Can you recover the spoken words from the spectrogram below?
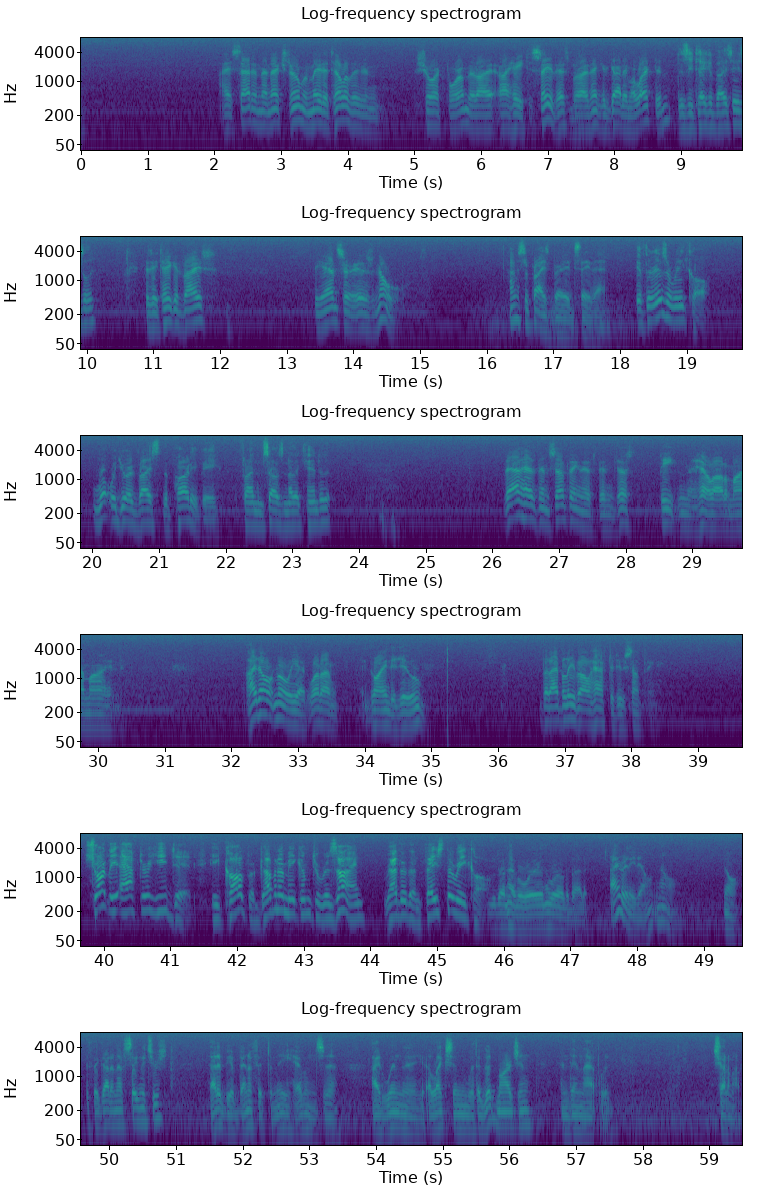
I sat in the next room and made a television short for him that I, I hate to say this, but I think it got him elected. Does he take advice easily? Does he take advice? The answer is no. I'm surprised Barry'd say that. If there is a recall, what would your advice to the party be? Find themselves another candidate? That has been something that's been just beating the hell out of my mind. I don't know yet what I'm going to do, but I believe I'll have to do something. Shortly after he did, he called for Governor Mecham to resign rather than face the recall. You don't have a worry in the world about it. I really don't, no. No. If they got enough signatures, that'd be a benefit to me. Heavens, uh, I'd win the election with a good margin, and then that would shut them up.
